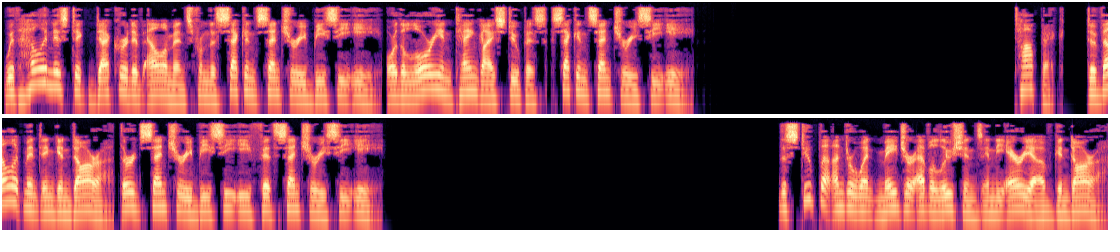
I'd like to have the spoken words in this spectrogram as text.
with Hellenistic decorative elements from the 2nd century BCE or the Loriyan Tangai stupas 2nd century CE. Development in Gandhara 3rd century BCE 5th century CE The stupa underwent major evolutions in the area of Gandhara.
